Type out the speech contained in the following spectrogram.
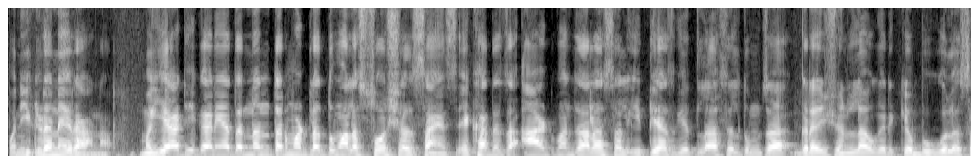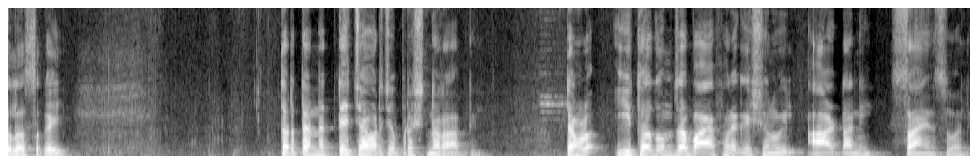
पण इकडं नाही राहणार. मग या ठिकाणी आता नंतर म्हटलं तुम्हाला सोशल सायन्स एखाद्याचा पण झाला असेल इतिहास घेतला असेल तुमचा ग्रॅज्युएशनला वगैरे किंवा भूगोल असेल असं काही तर त्यांना त्याच्यावरचे प्रश्न राहतील. त्यामुळं इथं तुमचं बायफर्गेशन होईल आर्ट आणि सायन्सवाली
